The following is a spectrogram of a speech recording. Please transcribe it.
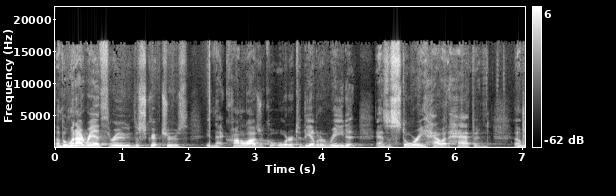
Uh, but when I read through the scriptures in that chronological order, to be able to read it as a story, how it happened, um,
